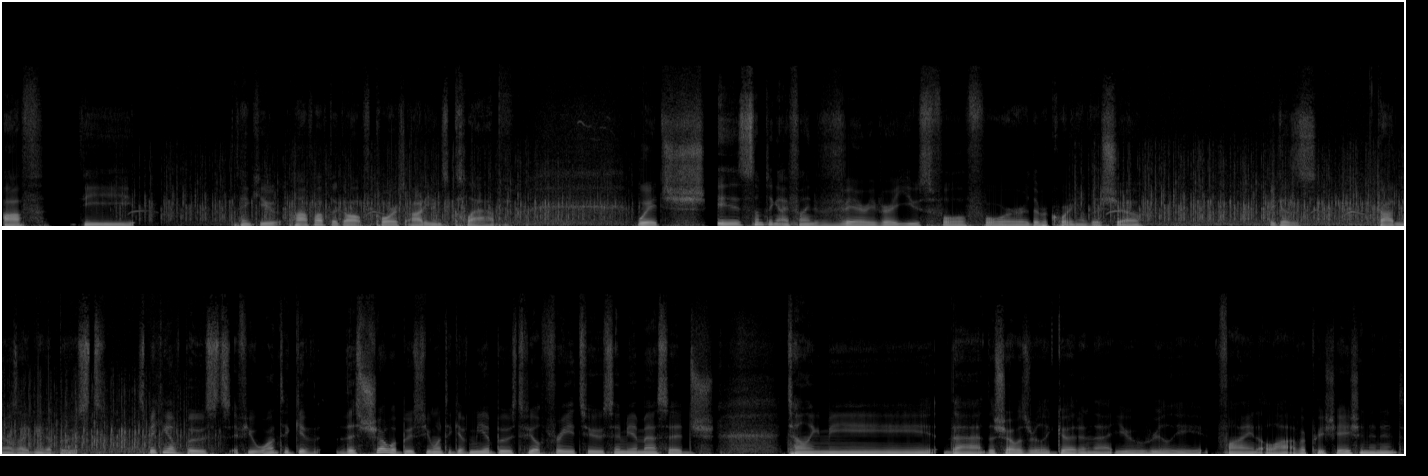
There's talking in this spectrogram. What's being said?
off the thank you hop off the golf course audience clap which is something i find very very useful for the recording of this show because god knows i need a boost speaking of boosts if you want to give this show a boost you want to give me a boost feel free to send me a message telling me that the show is really good and that you really find a lot of appreciation in it.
